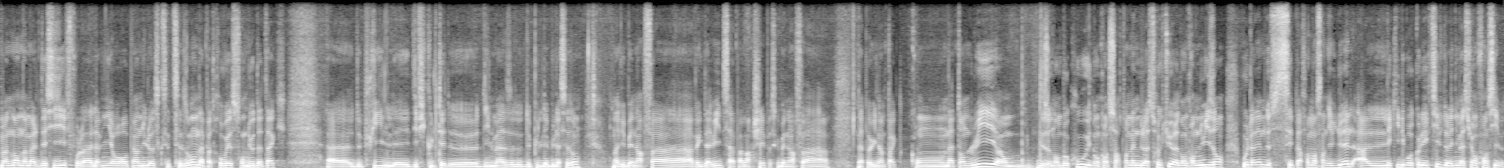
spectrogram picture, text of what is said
maintenant d'un match décisif pour la- l'avenir européen du LOSC cette saison, n'a pas trouvé son duo d'attaque euh, depuis les difficultés d'Ilmaz de- depuis le début de la saison. On a vu Ben Arfa avec David, ça n'a pas marché parce que Ben Arfa n'a pas eu l'impact qu'on attend de lui, en dézonnant beaucoup et donc en sortant même de la structure et donc en nuisant au-delà même de ses performances individuelles à l'équilibre collectif de l'animation offensive.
